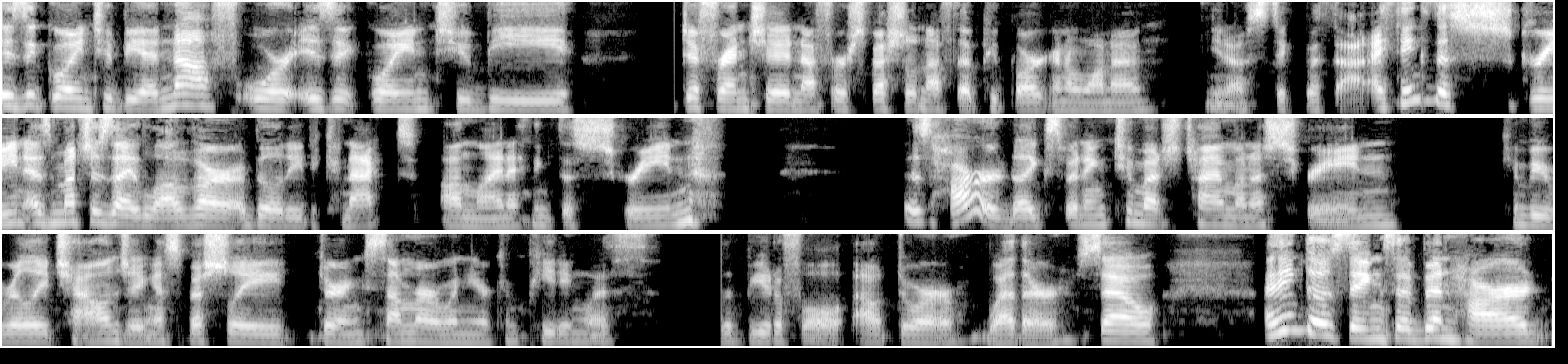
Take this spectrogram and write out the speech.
is it going to be enough or is it going to be differentiated enough or special enough that people are going to want to you know stick with that i think the screen as much as i love our ability to connect online i think the screen is hard like spending too much time on a screen can be really challenging, especially during summer when you're competing with the beautiful outdoor weather. So I think those things have been hard.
